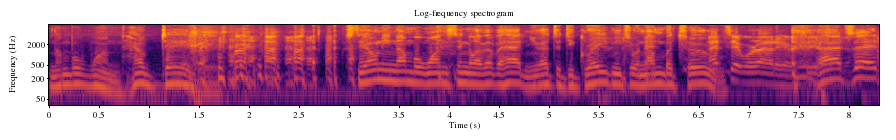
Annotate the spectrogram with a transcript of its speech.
Number one. How dare you? it's the only number one single I've ever had, and you had to degrade me to a number two. That's it. We're out of here. See. That's it.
